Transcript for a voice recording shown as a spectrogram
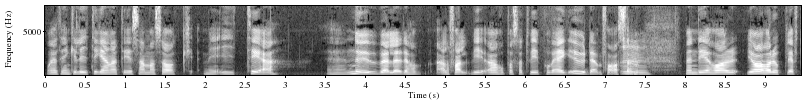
Och jag tänker lite grann att det är samma sak med IT eh, nu. Eller det har, i alla fall, vi, jag hoppas att vi är på väg ur den fasen. Mm. Men det har, jag har upplevt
